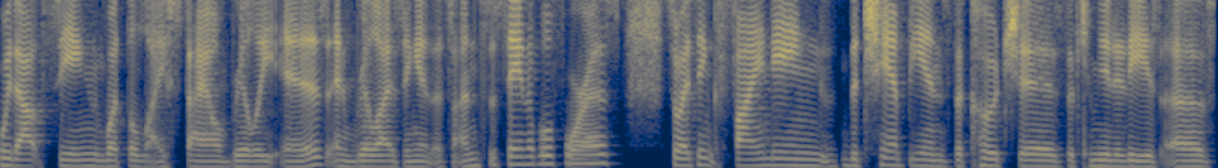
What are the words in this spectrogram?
without seeing what the lifestyle really is and realizing it that's unsustainable for us. So I think finding the champions, the coaches, the communities of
